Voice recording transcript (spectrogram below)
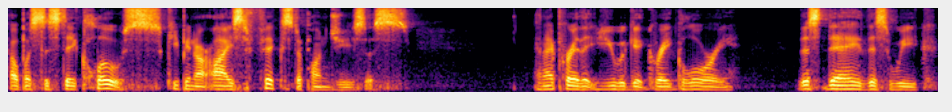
Help us to stay close, keeping our eyes fixed upon Jesus. And I pray that you would get great glory this day, this week,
